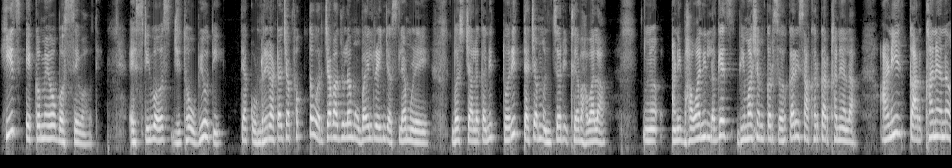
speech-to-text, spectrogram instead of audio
हीच एकमेव बस सेवा होती. एस टी बस जिथं उभी होती त्या कोंढरे घाटाच्या फक्त वरच्या बाजूला मोबाईल रेंज असल्यामुळे बस चालकाने त्वरित त्याच्या मंचर इथल्या भावाला आणि भावानी लगेच भीमाशंकर सहकारी साखर कारखान्याला आणि कारखान्यानं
